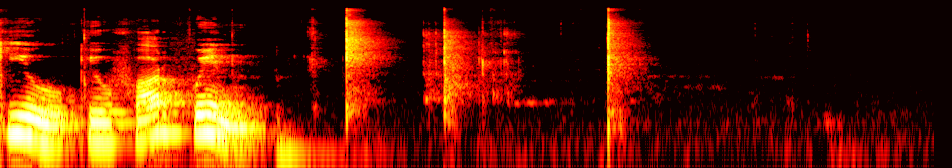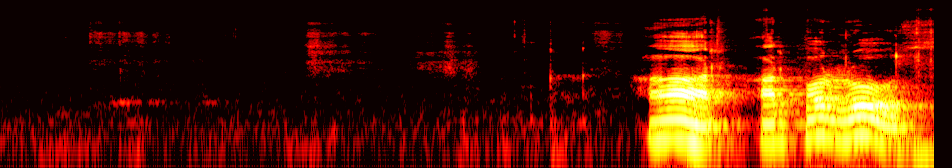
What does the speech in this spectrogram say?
Q. Q for queen. R. R for rose.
